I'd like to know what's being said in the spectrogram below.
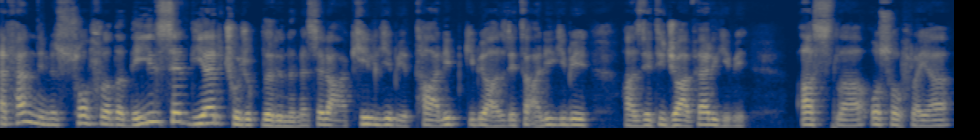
Efendimiz sofrada değilse diğer çocuklarını mesela Akil gibi, Talip gibi, Hazreti Ali gibi, Hazreti Cafer gibi asla o sofraya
